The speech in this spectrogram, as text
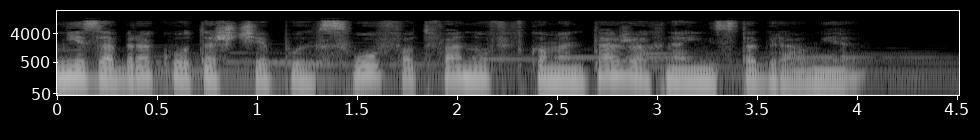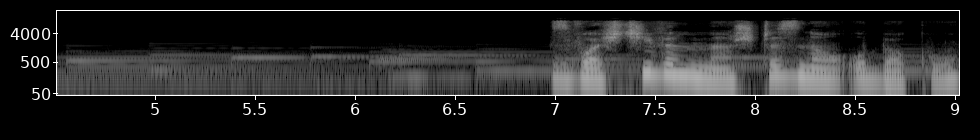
Nie zabrakło też ciepłych słów od fanów w komentarzach na Instagramie. Z właściwym mężczyzną u boku,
